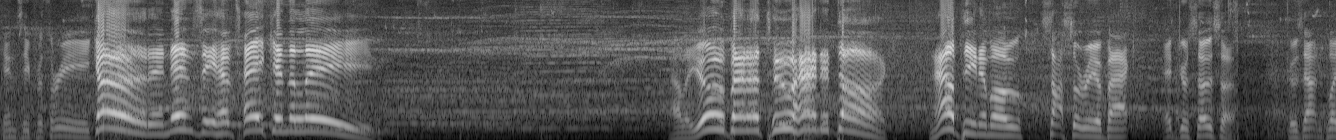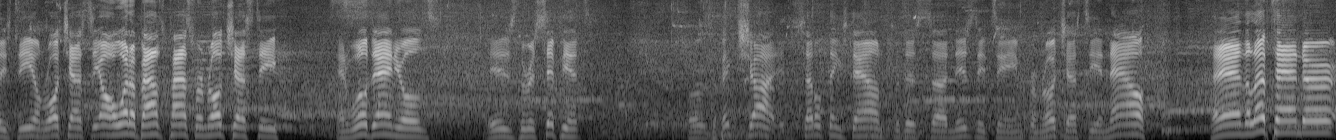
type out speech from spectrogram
Kinsey for three. Good. And Nizhny have taken the lead. Alley oop and a two-handed dunk. Now Dinamo Sassari back. Edgar Sosa goes out and plays D on Rochestie. Oh, what a bounce pass from Rochestie. And Will Daniels is the recipient. Well, it was a big shot. It settled things down for this uh, Nizhny team from Rochestie. And now, and the left-hander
